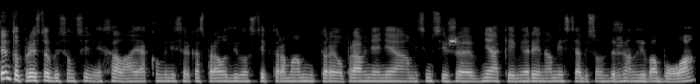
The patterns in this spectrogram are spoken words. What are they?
Tento priestor by som si nechala aj ako ministerka spravodlivosti, ktorá mám niektoré oprávnenia a myslím si, že v nejakej miere na mieste, aby som zdržanlivá bola.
